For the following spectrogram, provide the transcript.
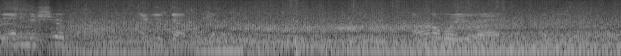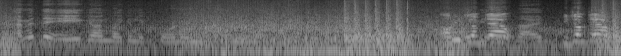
The enemy ship. I just got some shot. I don't know where you're at. I'm at the AA gun, like in the corner. Oh, he jumped out. inside. He jumped out.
